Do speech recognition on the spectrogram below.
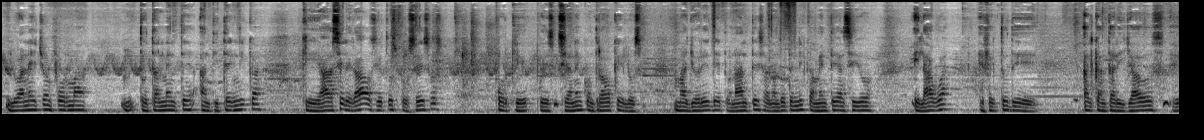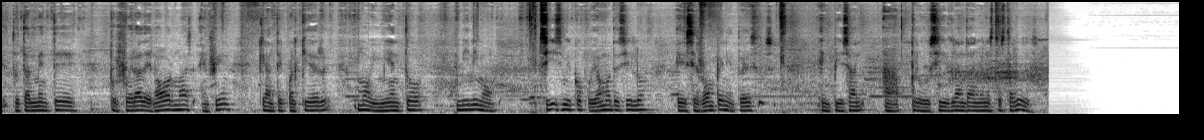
lo han hecho en forma mm, totalmente antitécnica que ha acelerado ciertos procesos porque pues se han encontrado que los mayores detonantes, hablando técnicamente, han sido el agua, efectos de alcantarillados eh, totalmente por fuera de normas, en fin, que ante cualquier movimiento mínimo sísmico, podríamos decirlo, eh, se rompen y entonces empiezan a producir gran daño en estos taludes.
